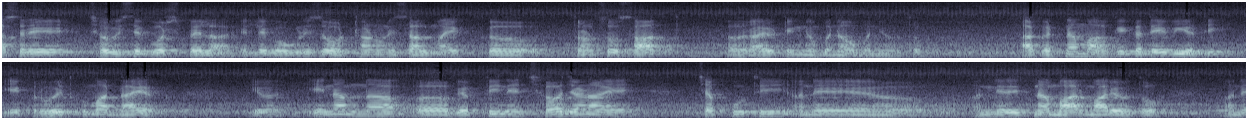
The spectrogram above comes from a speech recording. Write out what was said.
આશરે છવ્વીસેક વર્ષ પહેલાં એટલે કે ઓગણીસો અઠ્ઠાણુંની સાલમાં એક ત્રણસો સાત રાયોટિંગનો બનાવ બન્યો હતો. આ ઘટનામાં હકીકત એવી હતી, એક રોહિત કુમાર નાયક એ નામના વ્યક્તિને છ જણાએ ચપ્પુથી અને અન્ય રીતના માર માર્યો હતો અને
